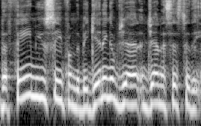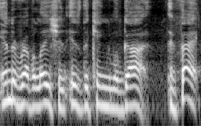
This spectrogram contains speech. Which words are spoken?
the theme you see from the beginning of Genesis to the end of Revelation is the kingdom of God. In fact,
